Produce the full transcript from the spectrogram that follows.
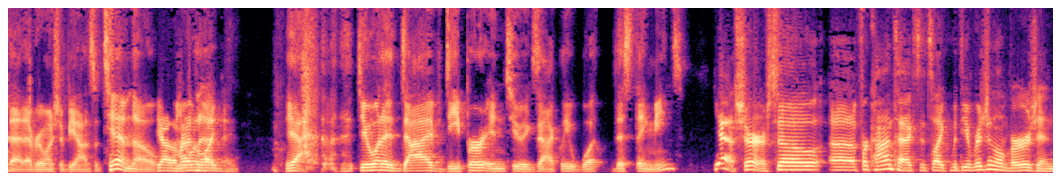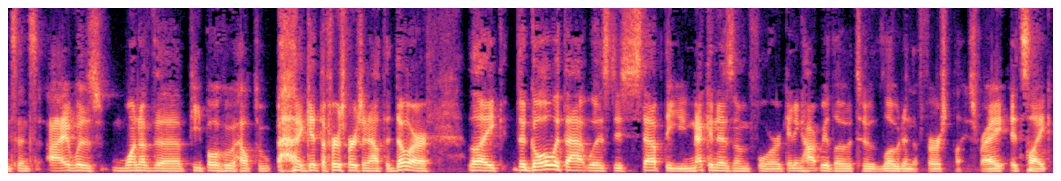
that everyone should be on. So Tim, though, yeah, the red lightning. Yeah. do you want to dive deeper into exactly what this thing means? Yeah, sure. So, uh, for context, it's like with the original version, since I was one of the people who helped get the first version out the door, like the goal with that was to set up the mechanism for getting Hot Reload to load in the first place, right? It's like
